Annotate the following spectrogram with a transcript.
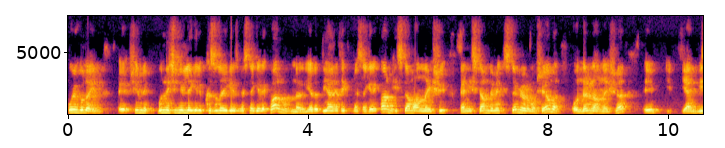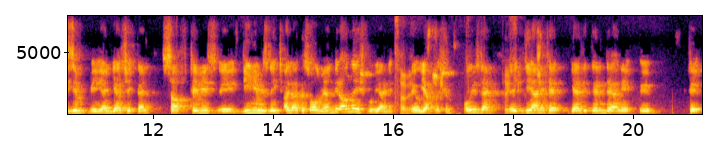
uygulayın. E, şimdi bunun için ille gelip Kızılay'ı gezmesine gerek var mı bunların? Ya da Diyanet'e gitmesine gerek var mı? İslam anlayışı, yani İslam demek istemiyorum o şey ama onların anlayışına e, yani bizim e, yani gerçekten saf, temiz, e, dinimizle hiç alakası olmayan bir anlayış bu yani Tabii. e, yaklaşım. O yüzden e, Diyanet'e geldiklerinde hani e, işte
